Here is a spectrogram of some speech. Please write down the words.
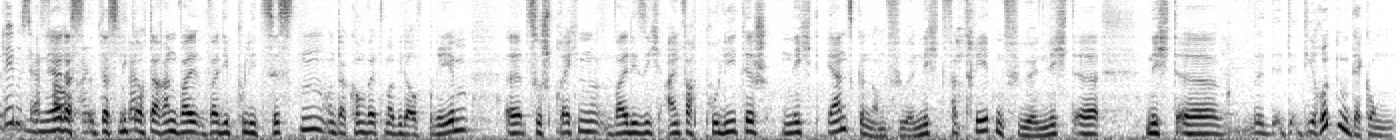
Lebenserfahrung. Ja, das, das liegt oder? auch daran, weil, weil die Polizisten, und da kommen wir jetzt mal wieder auf Bremen äh, zu sprechen, weil die sich einfach politisch nicht ernst genommen fühlen, nicht vertreten fühlen, nicht, äh, nicht äh, die Rückendeckung.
